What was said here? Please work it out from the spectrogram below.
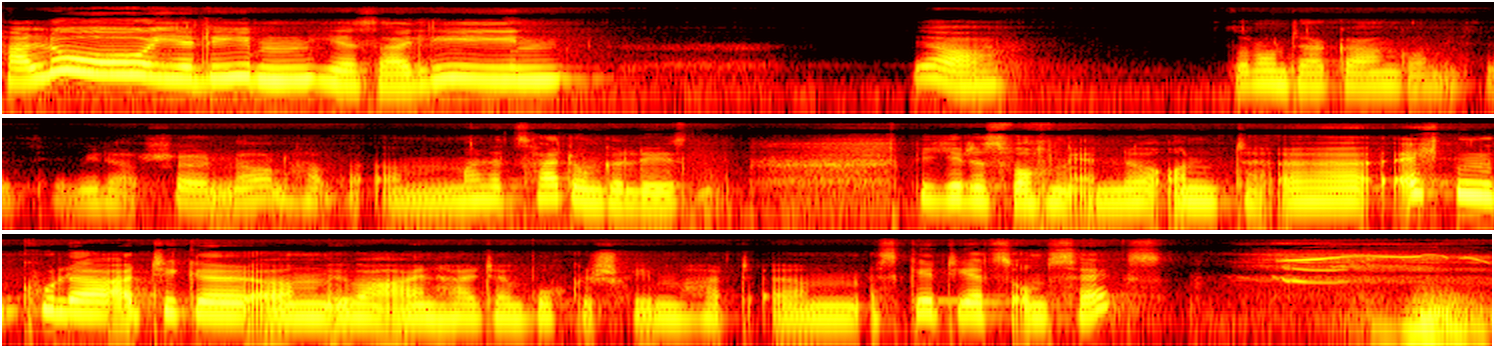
Hallo, ihr Lieben, hier ist Eileen. Ja, Sonnenuntergang und ich sitze hier wieder schön ne, und habe ähm, meine Zeitung gelesen, wie jedes Wochenende. Und äh, echt ein cooler Artikel ähm, über einen halt, der ein Buch geschrieben hat. Ähm, es geht jetzt um Sex.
